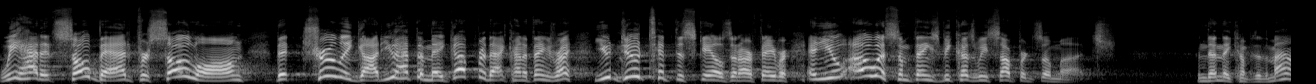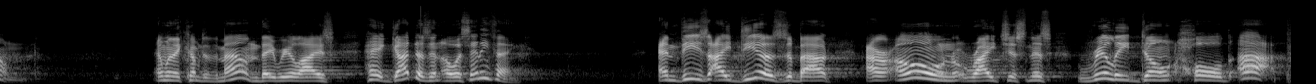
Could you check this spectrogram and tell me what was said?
we had it so bad for so long that truly, God, you have to make up for that kind of things, right? You do tip the scales in our favor, and you owe us some things because we suffered so much. And then they come to the mountain. And when they come to the mountain, they realize, hey, God doesn't owe us anything. And these ideas about our own righteousness really don't hold up.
